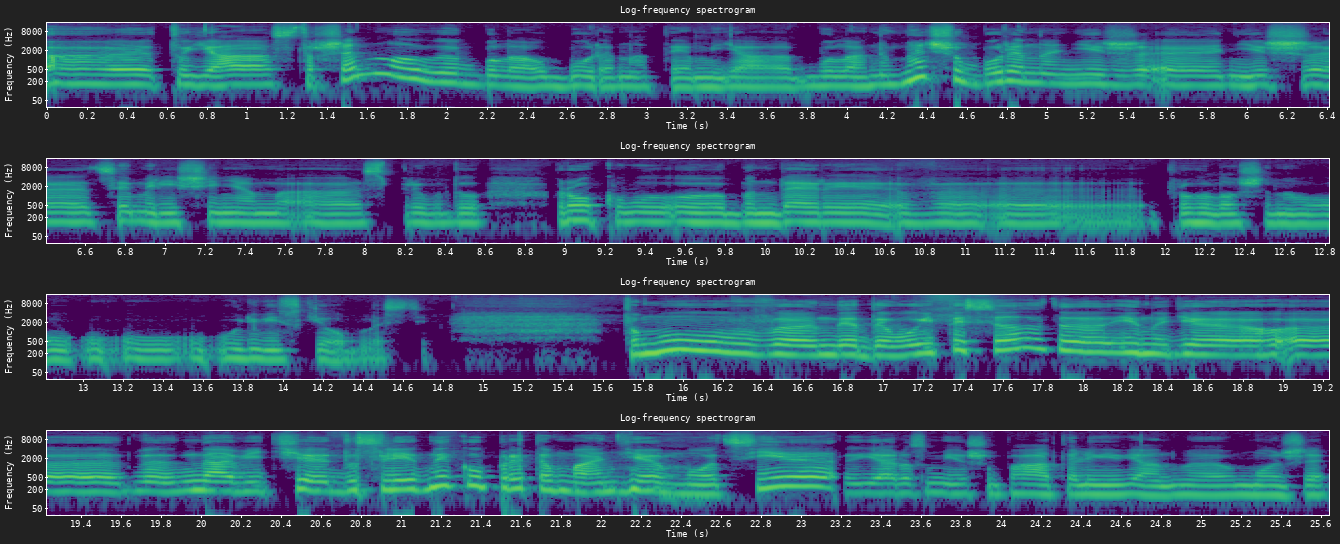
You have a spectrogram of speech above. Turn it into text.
Е, То я страшенно була обурена тим. Я була не менш обурена, ніж, е, ніж е, цим рішенням е, з приводу року е, Бандери в е, проголошеного у, у, у, Львівській області. Тому не дивуйтеся, е, іноді е, навіть досліднику притаманні емоції. Я розумію, що багато львів'ян е, може е,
